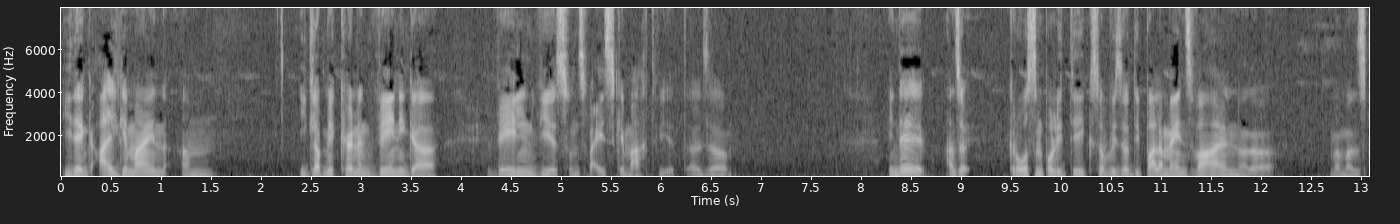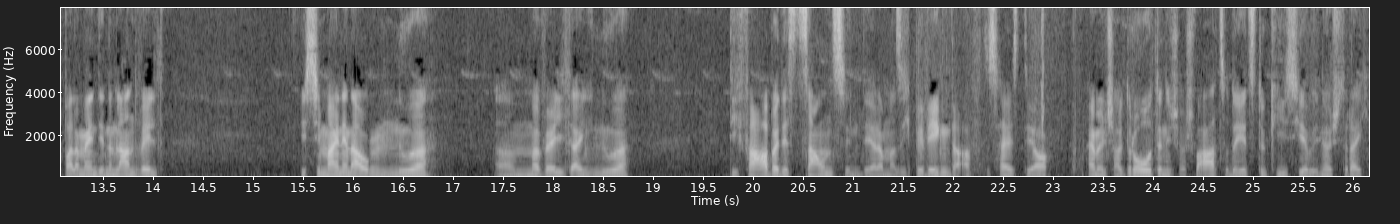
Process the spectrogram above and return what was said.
ich denke allgemein, ähm, ich glaube, wir können weniger wählen, wie es uns weiß gemacht wird. Also in der also großen Politik, sowieso die Parlamentswahlen oder wenn man das Parlament in einem Land wählt, ist in meinen Augen nur, ähm, man wählt eigentlich nur die Farbe des Zauns, in der man sich bewegen darf. Das heißt, ja, einmal ist halt rot, dann ist er schwarz oder jetzt türkis hier in Österreich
